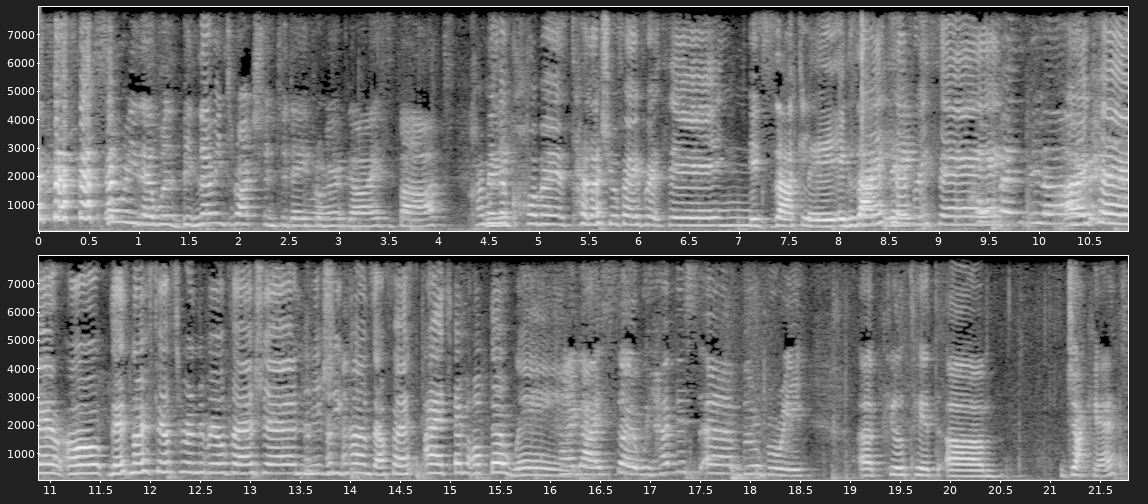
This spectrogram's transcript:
Sorry, there will be no interaction today from you guys, but Come in the comments, tell us your favourite thing. exactly, exactly. Like everything. Comment below. Okay, oh, there's no filter in the real version. Here she comes, our first item of the week. Hi guys, so we have this uh, Burberry uh, quilted um, jacket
